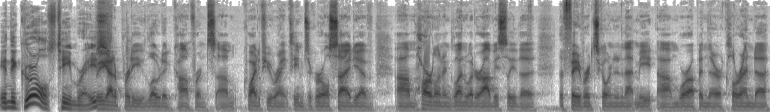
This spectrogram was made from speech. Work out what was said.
in the girls team race. We got a pretty loaded conference. Um, quite a few ranked teams. The girls side, you have um, Harlan and Glenwood are obviously the the favorites going into that meet. Um, we're up in there, Clarinda.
